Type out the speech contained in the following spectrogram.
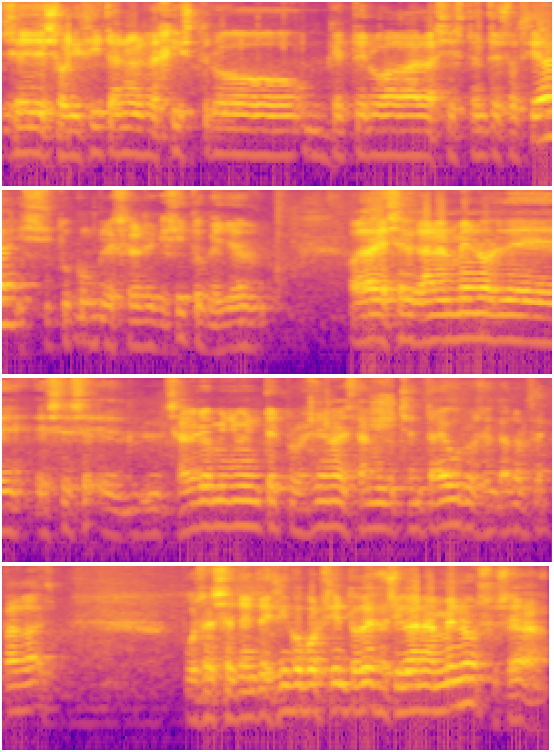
se solicita en el registro que te lo haga el asistente social y si tú cumples el requisito que yo ahora de ser ganar menos de ese, el salario mínimo interprofesional está en 1080 euros en 14 pagas pues el 75% de eso si ganan menos o sea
